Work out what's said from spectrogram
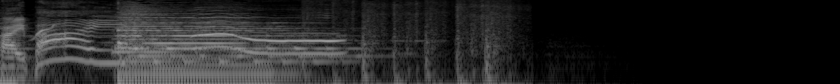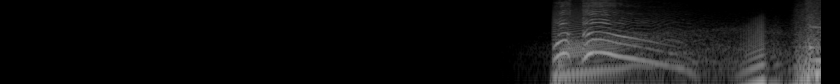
Bye-bye! Woohoo!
